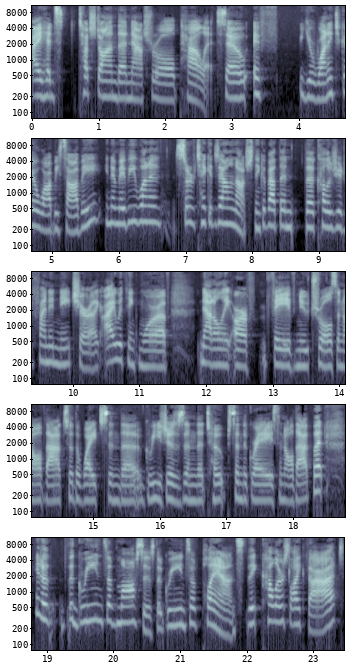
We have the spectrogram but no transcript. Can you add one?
I had touched on the natural palette. So if you're wanting to go wabi sabi, you know, maybe you want to sort of take it down a notch. Think about the the colors you'd find in nature. Like I would think more of not only our fave neutrals and all that, so the whites and the greiges and the taupes and the grays and all that, but you know, the greens of mosses, the greens of plants, the colors like that,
